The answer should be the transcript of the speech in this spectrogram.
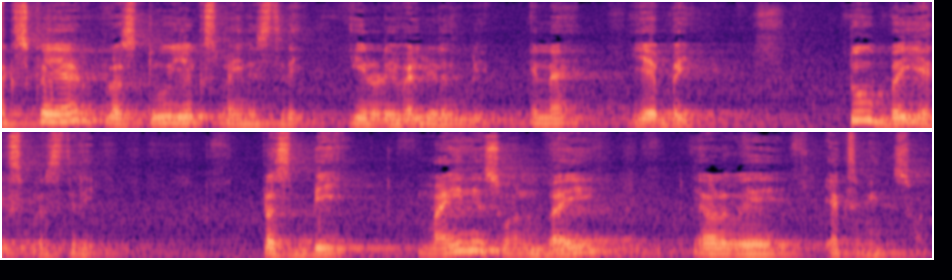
x square plus two x minus three இதனுடைய வேல்யூ எழுத முடியும். என்ன? A by two by x plus three plus B minus one by எவ்வளவு? எக்ஸ் மைனஸ் ஒன்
